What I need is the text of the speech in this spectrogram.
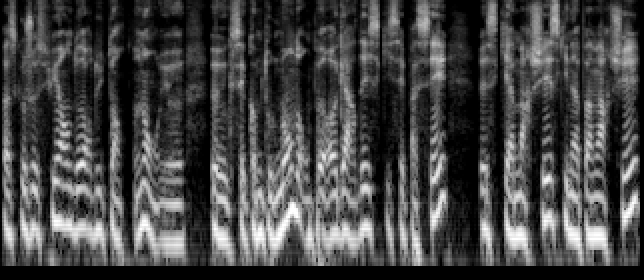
parce que je suis en dehors du temps. Non, non, euh, euh, c'est comme tout le monde, on peut regarder ce qui s'est passé, ce qui a marché, ce qui n'a pas marché,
